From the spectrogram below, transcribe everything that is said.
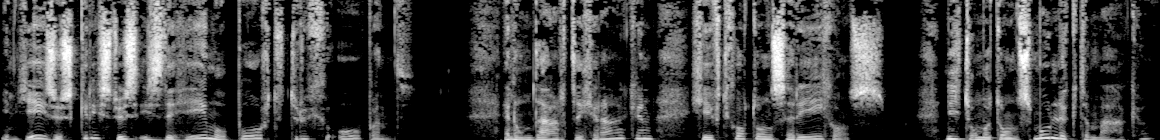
In Jezus Christus is de hemelpoort terug geopend. En om daar te geraken geeft God ons regels. Niet om het ons moeilijk te maken,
